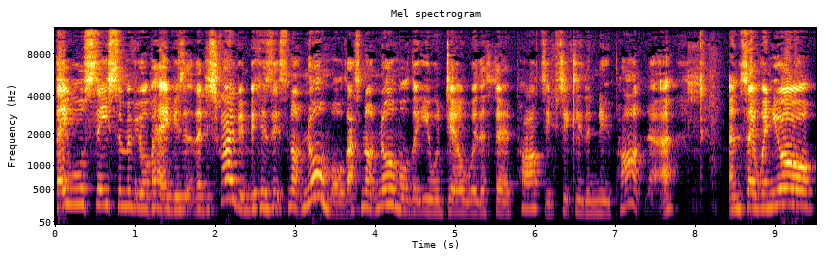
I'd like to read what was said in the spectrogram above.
they will see some of your behaviours that they're describing because it's not normal. That's not normal that you would deal with a third party, particularly the new partner. And so when you're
